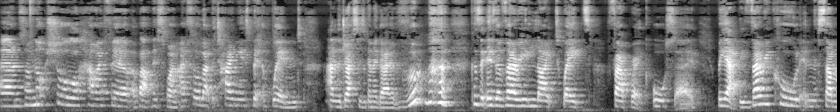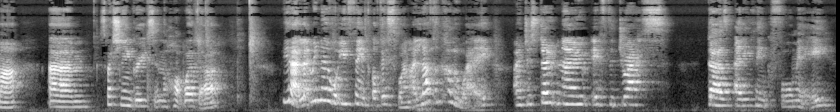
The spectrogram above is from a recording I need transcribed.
um, so I'm not sure how I feel about this one. I feel like the tiniest bit of wind and the dress is going to go because it is a very lightweight fabric also. But yeah, it'd be very cool in the summer, um, especially in Greece in the hot weather. But yeah, let me know what you think of this one. I love the colorway. I just don't know if the dress does anything for me.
